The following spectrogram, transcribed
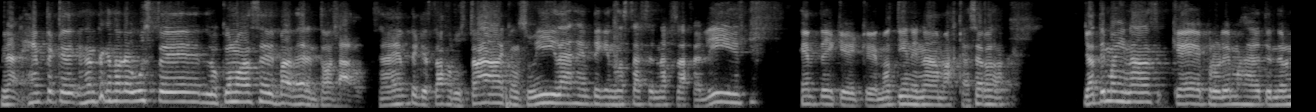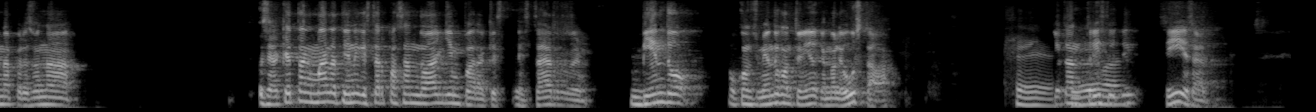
Mira, gente que, gente que no le guste lo que uno hace va a ver en todos lados. O sea, gente que está frustrada con su vida, gente que no está, no está feliz, gente que, que, no tiene nada más que hacer. ya te imaginas qué problemas ha de tener una persona. O sea, qué tan mala tiene que estar pasando alguien para que estar viendo o consumiendo contenido que no le gusta. ¿va? Qué tan triste. Sí, o sea,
